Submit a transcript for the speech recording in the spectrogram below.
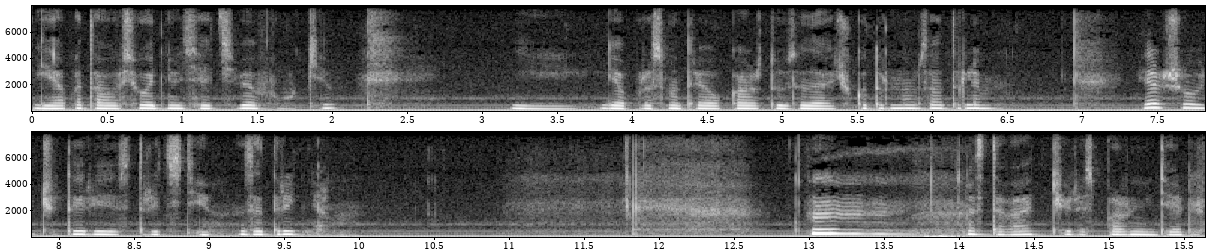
Я пыталась сегодня взять себя в руки, и я просмотрела каждую задачу, которую нам задали. Я решила 4 из 30 за 3 дня. Сдавать через пару недель.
